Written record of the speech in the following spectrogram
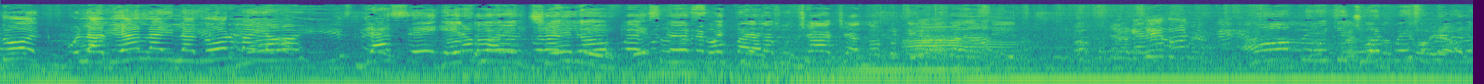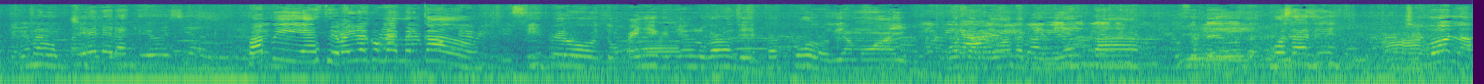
dos, la Diana y la Norma ya van. Ya sé, era para el chile. Yo fue porque repente para la muchacha, no porque yo iba a decir. Papi, este va a ir a comprar al mercado. Sí, pero Don Peña que tiene un lugar donde está todo, digamos, hay cosas redondas, pimienta, cosas así. Chibola.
